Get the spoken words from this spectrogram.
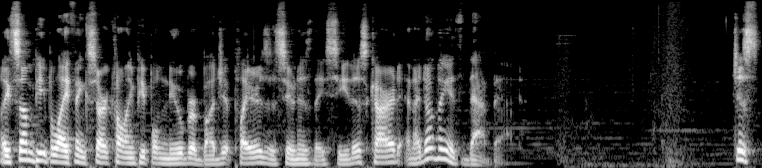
like some people I think start calling people noob or budget players as soon as they see this card, and I don't think it's that bad. Just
